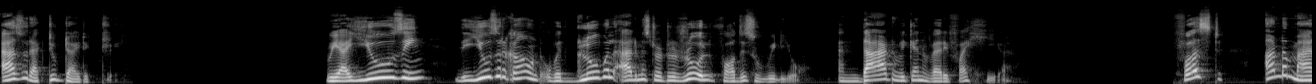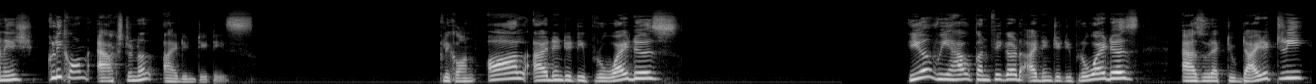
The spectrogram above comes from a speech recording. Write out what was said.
Azure Active Directory. We are using the user account with global administrator role for this video and that we can verify here. First, under manage, click on external identities. Click on all identity providers. Here we have configured identity providers, Azure Active Directory,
